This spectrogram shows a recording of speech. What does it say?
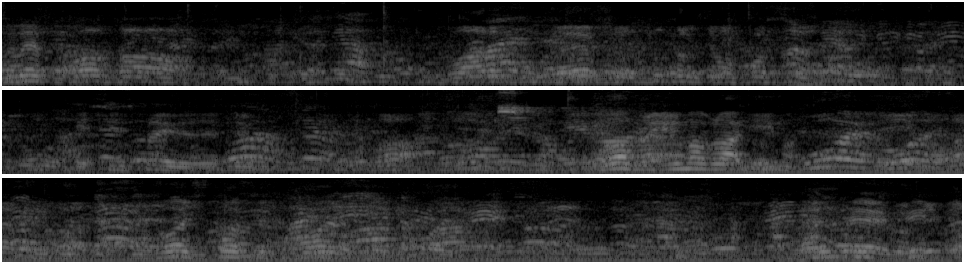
Ti lepo. Dobro, ima vlage, ima. Dođi poslije. E, litra.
